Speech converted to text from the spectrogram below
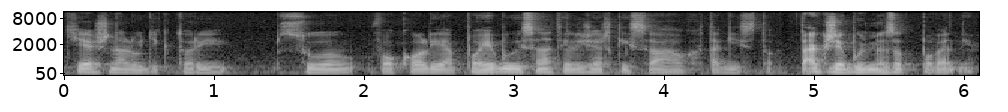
tiež na ľudí, ktorí sú v okolí a pohybujú sa na tých lyžerských svahoch takisto. Takže buďme zodpovední.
